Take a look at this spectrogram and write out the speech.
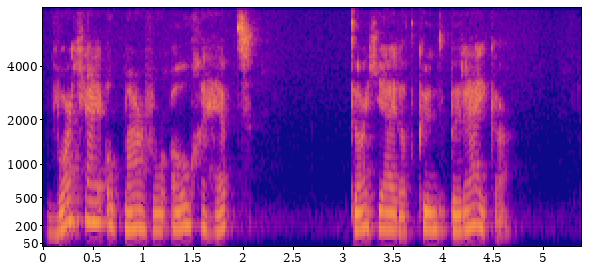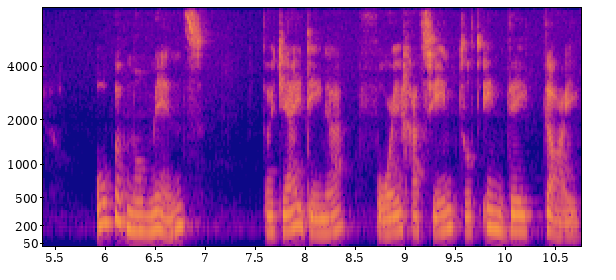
wat jij ook maar voor ogen hebt, dat jij dat kunt bereiken. Op het moment dat jij dingen voor je gaat zien tot in detail.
